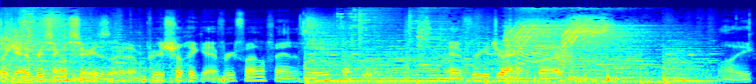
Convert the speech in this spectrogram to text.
Like every single series, uh, I'm pretty sure like every Final Fantasy, every Dragon Quest, like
